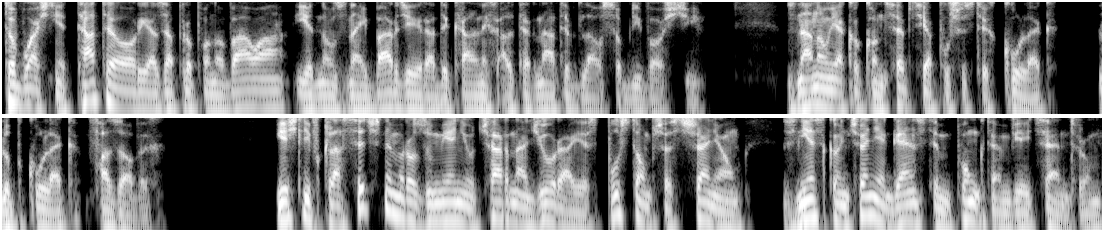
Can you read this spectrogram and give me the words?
To właśnie ta teoria zaproponowała jedną z najbardziej radykalnych alternatyw dla osobliwości, znaną jako koncepcja puszystych kulek lub kulek fazowych. Jeśli w klasycznym rozumieniu czarna dziura jest pustą przestrzenią z nieskończenie gęstym punktem w jej centrum,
